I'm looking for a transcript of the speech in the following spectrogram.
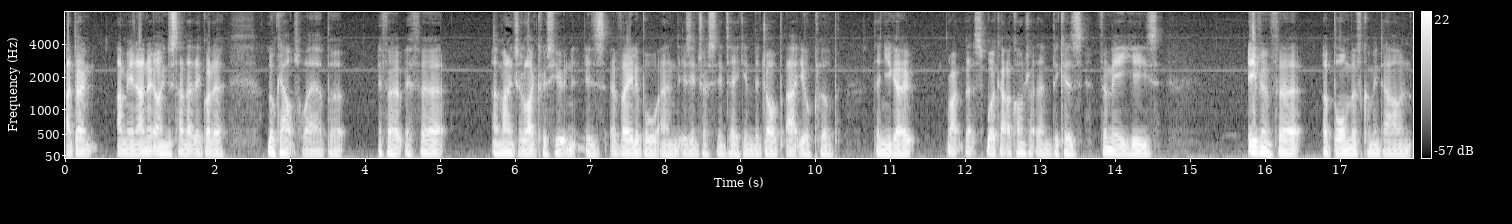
I don't. I mean, I know I understand that they've got to look elsewhere, but if a if a a manager like Chris Hughton is available and is interested in taking the job at your club, then you go right. Let's work out a contract then, because for me, he's even for a Bournemouth coming down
